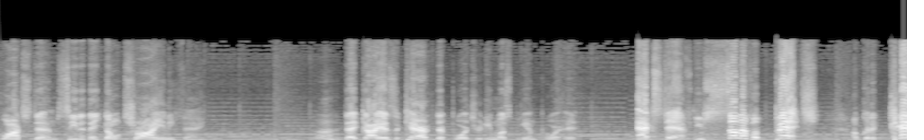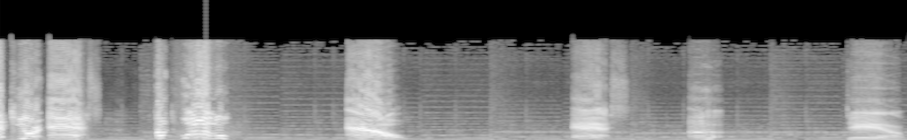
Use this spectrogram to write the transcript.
Watch them. See that they don't try anything. Huh, that guy is a character portrait. He must be important. Exdeath, you son of a bitch! I'm gonna kick your ass! Fuck! Whoa! Ow! Ass. Ugh. Damn.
